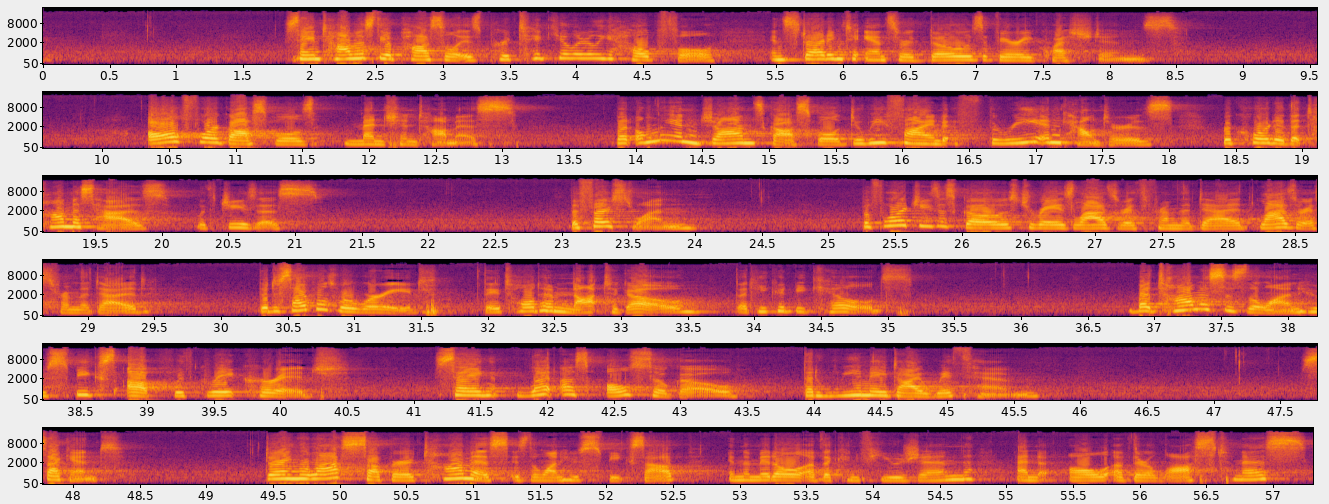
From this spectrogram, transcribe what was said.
St. Thomas the Apostle is particularly helpful in starting to answer those very questions. All four Gospels mention Thomas, but only in John's Gospel do we find three encounters recorded that Thomas has with Jesus. The first one, before Jesus goes to raise Lazarus from the dead, Lazarus from the dead, the disciples were worried. They told him not to go, that he could be killed. But Thomas is the one who speaks up with great courage, saying, Let us also go, that we may die with him. Second, during the Last Supper, Thomas is the one who speaks up in the middle of the confusion and all of their lostness.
